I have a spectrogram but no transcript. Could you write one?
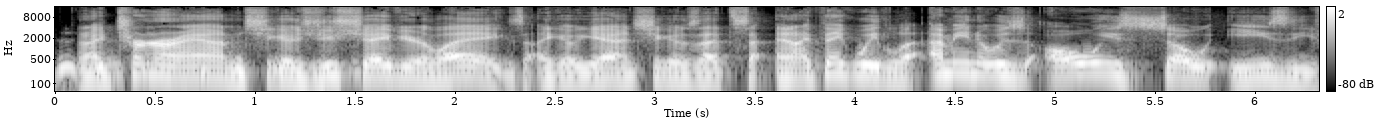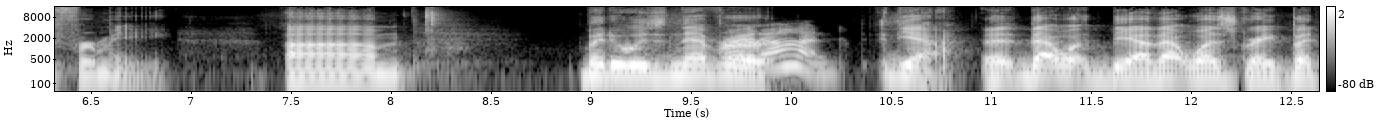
And I turn around and she goes, "You shave your legs." I go, "Yeah." And she goes, "That's." And I think we. I mean, it was always so easy for me, um, but it was never. Right on. Yeah, uh, that was. Yeah, that was great. But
